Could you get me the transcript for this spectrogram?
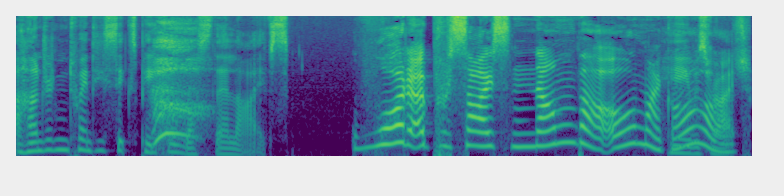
126 people lost their lives. What a precise number. Oh my god. He was right.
